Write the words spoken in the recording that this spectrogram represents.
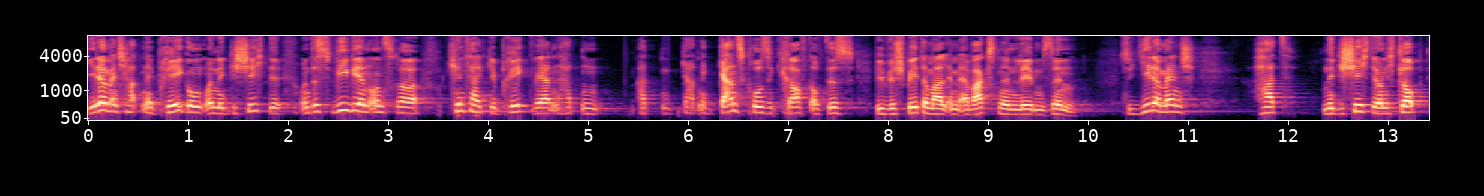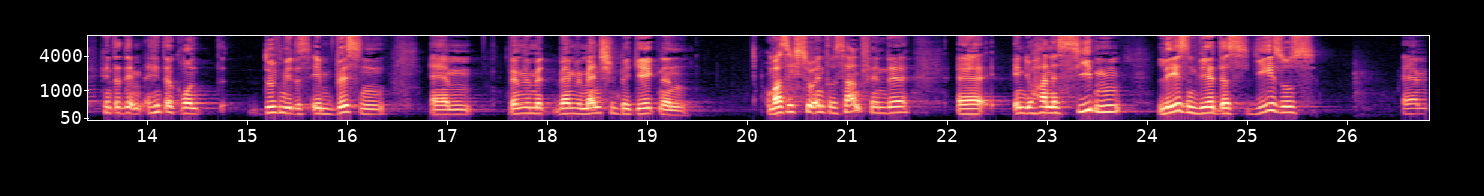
Jeder Mensch hat eine Prägung und eine Geschichte und das, wie wir in unserer Kindheit geprägt werden, hat, ein, hat, hat eine ganz große Kraft auf das, wie wir später mal im Erwachsenenleben sind. So jeder Mensch hat eine Geschichte und ich glaube, hinter dem Hintergrund dürfen wir das eben wissen, ähm, wenn wir, mit, wenn wir Menschen begegnen. Und was ich so interessant finde, äh, in Johannes 7 lesen wir, dass Jesus, ähm,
